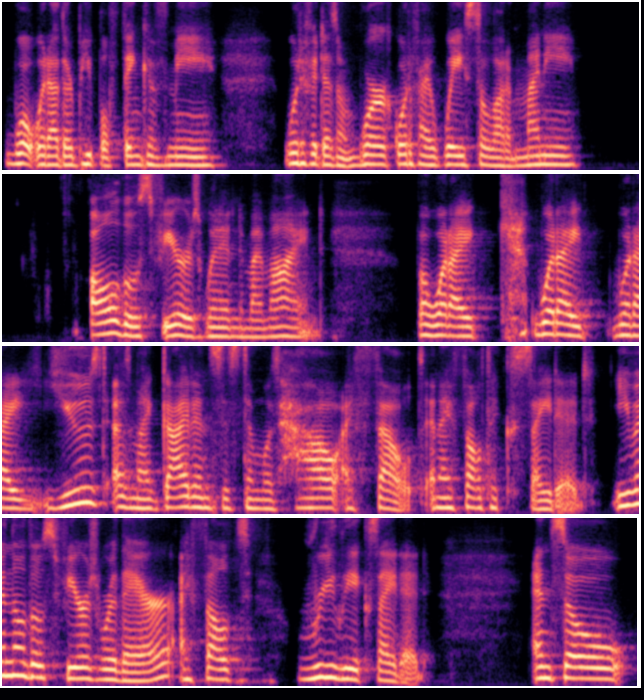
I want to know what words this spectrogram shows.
What would other people think of me? What if it doesn't work? What if I waste a lot of money? All those fears went into my mind but what i what i what i used as my guidance system was how i felt and i felt excited even though those fears were there i felt really excited and so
